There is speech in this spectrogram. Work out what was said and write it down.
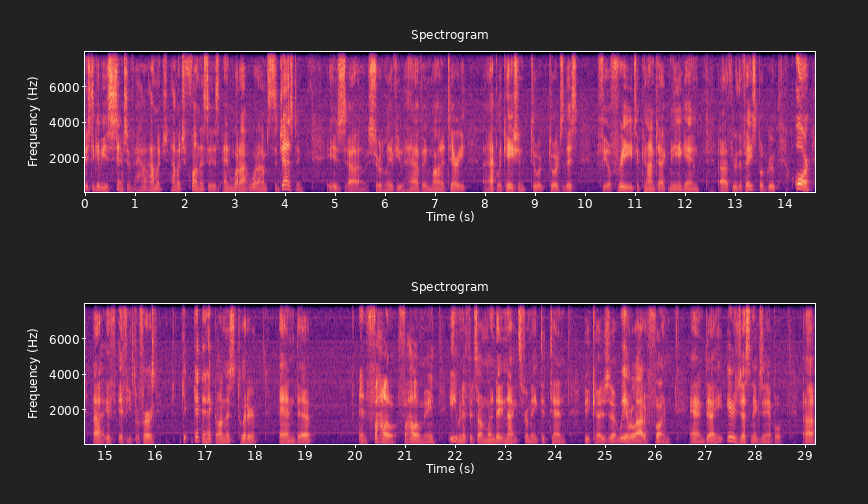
just to give you a sense of how, how much how much fun this is. And what I what I'm suggesting is uh, certainly if you have a monetary application to, towards this, feel free to contact me again uh, through the Facebook group, or uh, if if you prefer, get, get the heck on this Twitter and uh, and follow follow me, even if it's on Monday nights from eight to ten, because uh, we have a lot of fun. And uh, here's just an example. Uh,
